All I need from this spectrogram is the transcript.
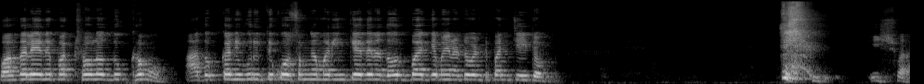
పొందలేని పక్షంలో దుఃఖము. ఆ దుఃఖ నివృత్తి కోసంగా మరి ఇంకేదైనా దౌర్భాగ్యమైనటువంటి పని చేయటం. ఈశ్వర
